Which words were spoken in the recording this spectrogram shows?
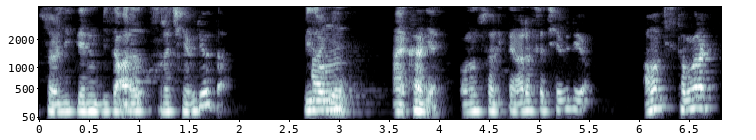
söylediklerini bize ara sıra çeviriyor da. Biz Hadi. onun Hani Kalye. Onun söylediklerini ara sıra çeviriyor. Ama biz tam olarak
